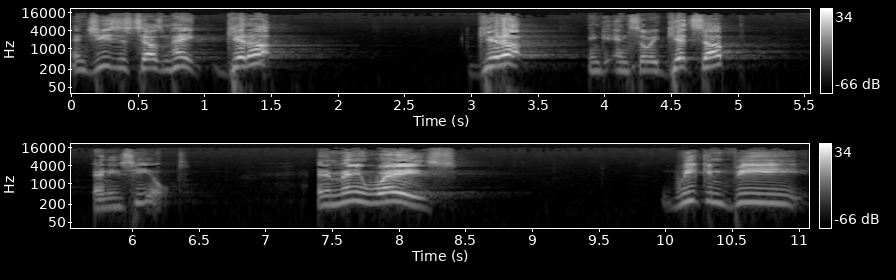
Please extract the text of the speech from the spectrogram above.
And Jesus tells him, hey, get up. Get up. And, and so he gets up, and he's healed. And in many ways, we can be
